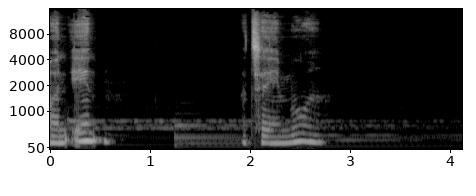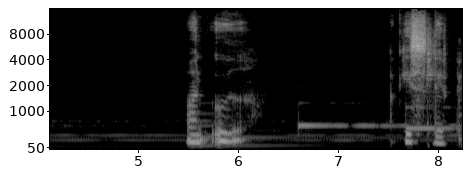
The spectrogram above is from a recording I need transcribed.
Ånd ind og tage imod. Ånd ud og giv slip.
